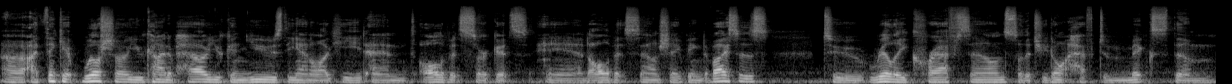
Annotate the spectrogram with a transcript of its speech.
uh, I think it will show you kind of how you can use the analog heat and all of its circuits and all of its sound shaping devices to really craft sounds so that you don't have to mix them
